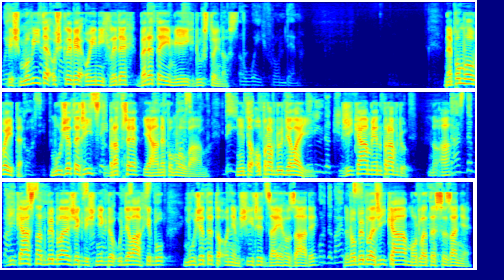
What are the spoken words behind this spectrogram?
Když mluvíte ošklivě o jiných lidech, berete jim jejich důstojnost. Nepomlouvejte. Můžete říct, bratře, já nepomlouvám. Oni to opravdu dělají. Říkám jen pravdu. No a říká snad Bible, že když někdo udělá chybu, můžete to o něm šířit za jeho zády? Nebo Bible říká, modlete se za ně.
